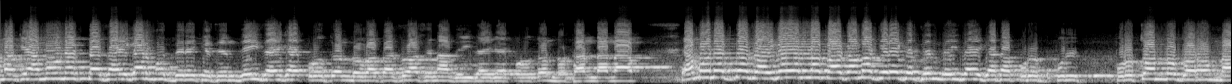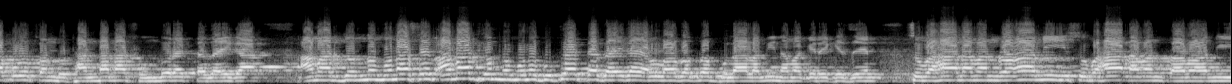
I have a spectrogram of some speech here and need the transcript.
আমাকে এমন একটা জায়গার মধ্যে রেখেছেন, যেই জায়গায় প্রচণ্ড বাতাসও আসে না, যেই জায়গায় প্রচণ্ড ঠান্ডা না। এমন একটা জায়গায় আল্লাহ পাক আমাকে রেখেছেন, যেই জায়গাটা প্রচণ্ড গরম, না প্রচণ্ড ঠান্ডা, না সুন্দর একটা জায়গা। আমার জন্য মোনাসেব, আমার জন্য মনোভূত একটা জায়গায় আল্লাহ বকরবুল আলামিন আমাকে রেখেছেন। সুবাহান আমান রানি সুবাহান আমান তারানি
